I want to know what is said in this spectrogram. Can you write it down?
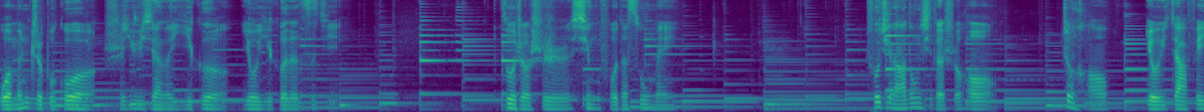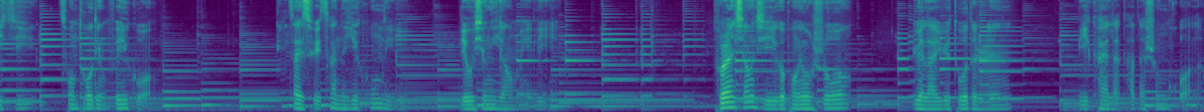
我们只不过是遇见了一个又一个的自己。作者是幸福的苏梅。出去拿东西的时候，正好有一架飞机从头顶飞过，在璀璨的夜空里，流星一样美丽。突然想起一个朋友说，越来越多的人离开了他的生活了。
